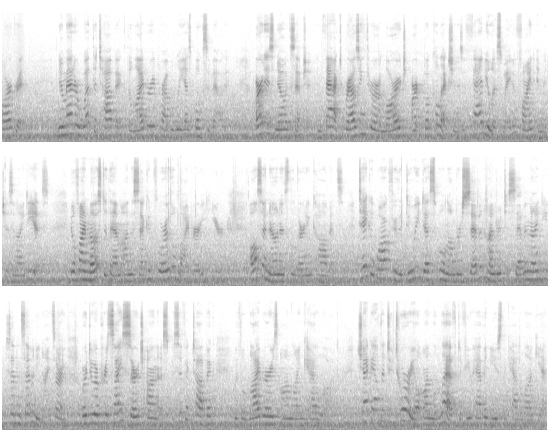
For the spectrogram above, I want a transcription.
Margaret. No matter what the topic, the library probably has books about it. Art is no exception. In fact, browsing through our large art book collection is a fabulous way to find images and ideas. You'll find most of them on the second floor of the library here, also known as the Learning Commons. Take a walk through the Dewey Decimal numbers 700 to 779, sorry, or do a precise search on a specific topic with the library's online catalog. Check out the tutorial on the left if you haven't used the catalog yet.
